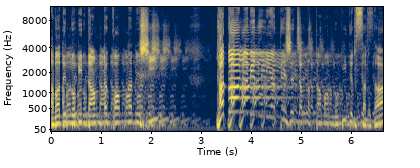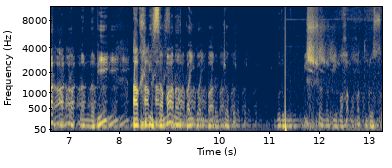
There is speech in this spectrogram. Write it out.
আমাদের নবীর দামটা কম না বেশি? নবী আমার আপনার নবী গুরু বিশ্ব নবী মোহাম্মদ করেছে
